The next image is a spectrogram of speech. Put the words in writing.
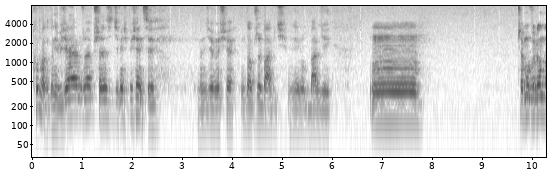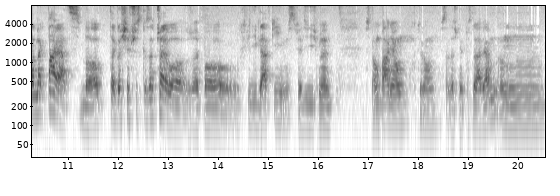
Kurwa, tylko nie wiedziałem, że przez 9 miesięcy będziemy się dobrze bawić, mniej lub bardziej. Mm. Czemu wyglądam jak pajac? Bo od tego się wszystko zaczęło, że po chwili gadki stwierdziliśmy z tą panią, którą serdecznie pozdrawiam, mm,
